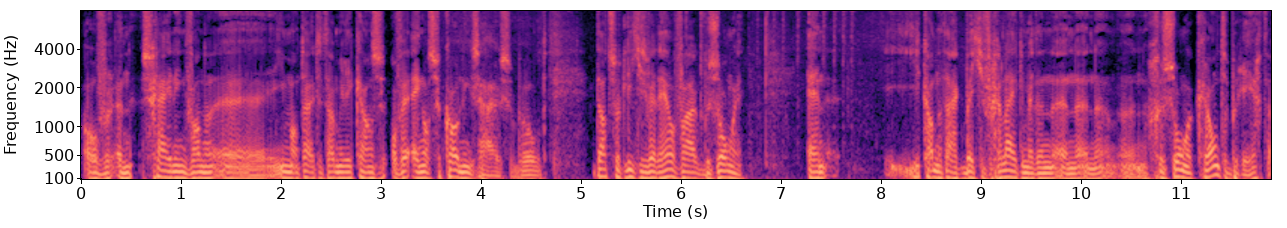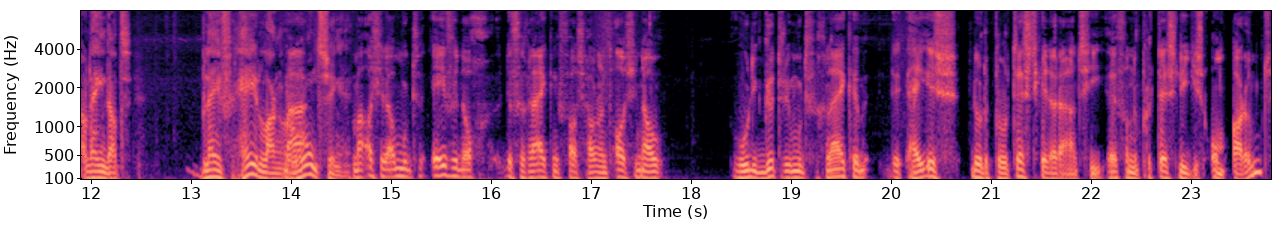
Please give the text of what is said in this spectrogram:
over een scheiding van eh, iemand uit het Amerikaanse of Engelse koningshuis bijvoorbeeld. Dat soort liedjes werden heel vaak bezongen. En je kan het eigenlijk een beetje vergelijken met een, een, een, een gezongen krantenbericht. Alleen dat bleef heel lang Maar- rondzingen. Maar als je nou moet even nog de vergelijking vasthouden... want als je nou Woody Guthrie moet vergelijken... de- hij is door de protestgeneratie hè, van de protestliedjes omarmd.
